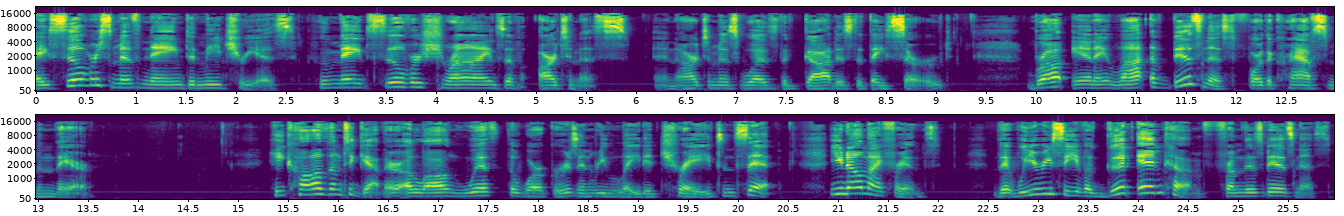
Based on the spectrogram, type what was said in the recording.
A silversmith named Demetrius, who made silver shrines of Artemis, and Artemis was the goddess that they served, brought in a lot of business for the craftsmen there. He called them together along with the workers in related trades and said, You know, my friends, that we receive a good income from this business.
